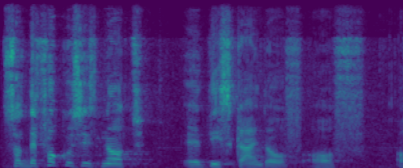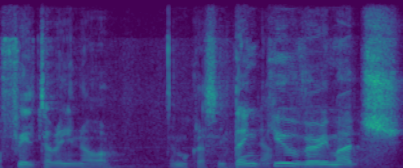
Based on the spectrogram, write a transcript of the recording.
so the focus is not uh, this kind of, of, of filtering or democracy. Thank Yeah. you very much.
